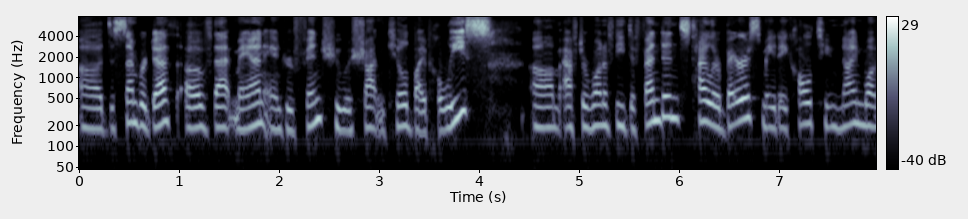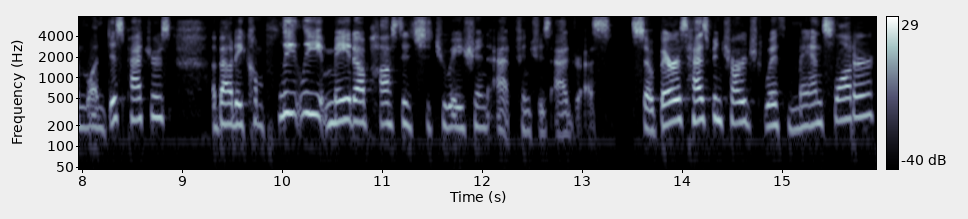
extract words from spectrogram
uh, December death of that man, Andrew Finch, who was shot and killed by police. Um, after one of the defendants, Tyler Barriss, made a call to 911 dispatchers about a completely made up hostage situation at Finch's address. So Barriss has been charged with manslaughter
